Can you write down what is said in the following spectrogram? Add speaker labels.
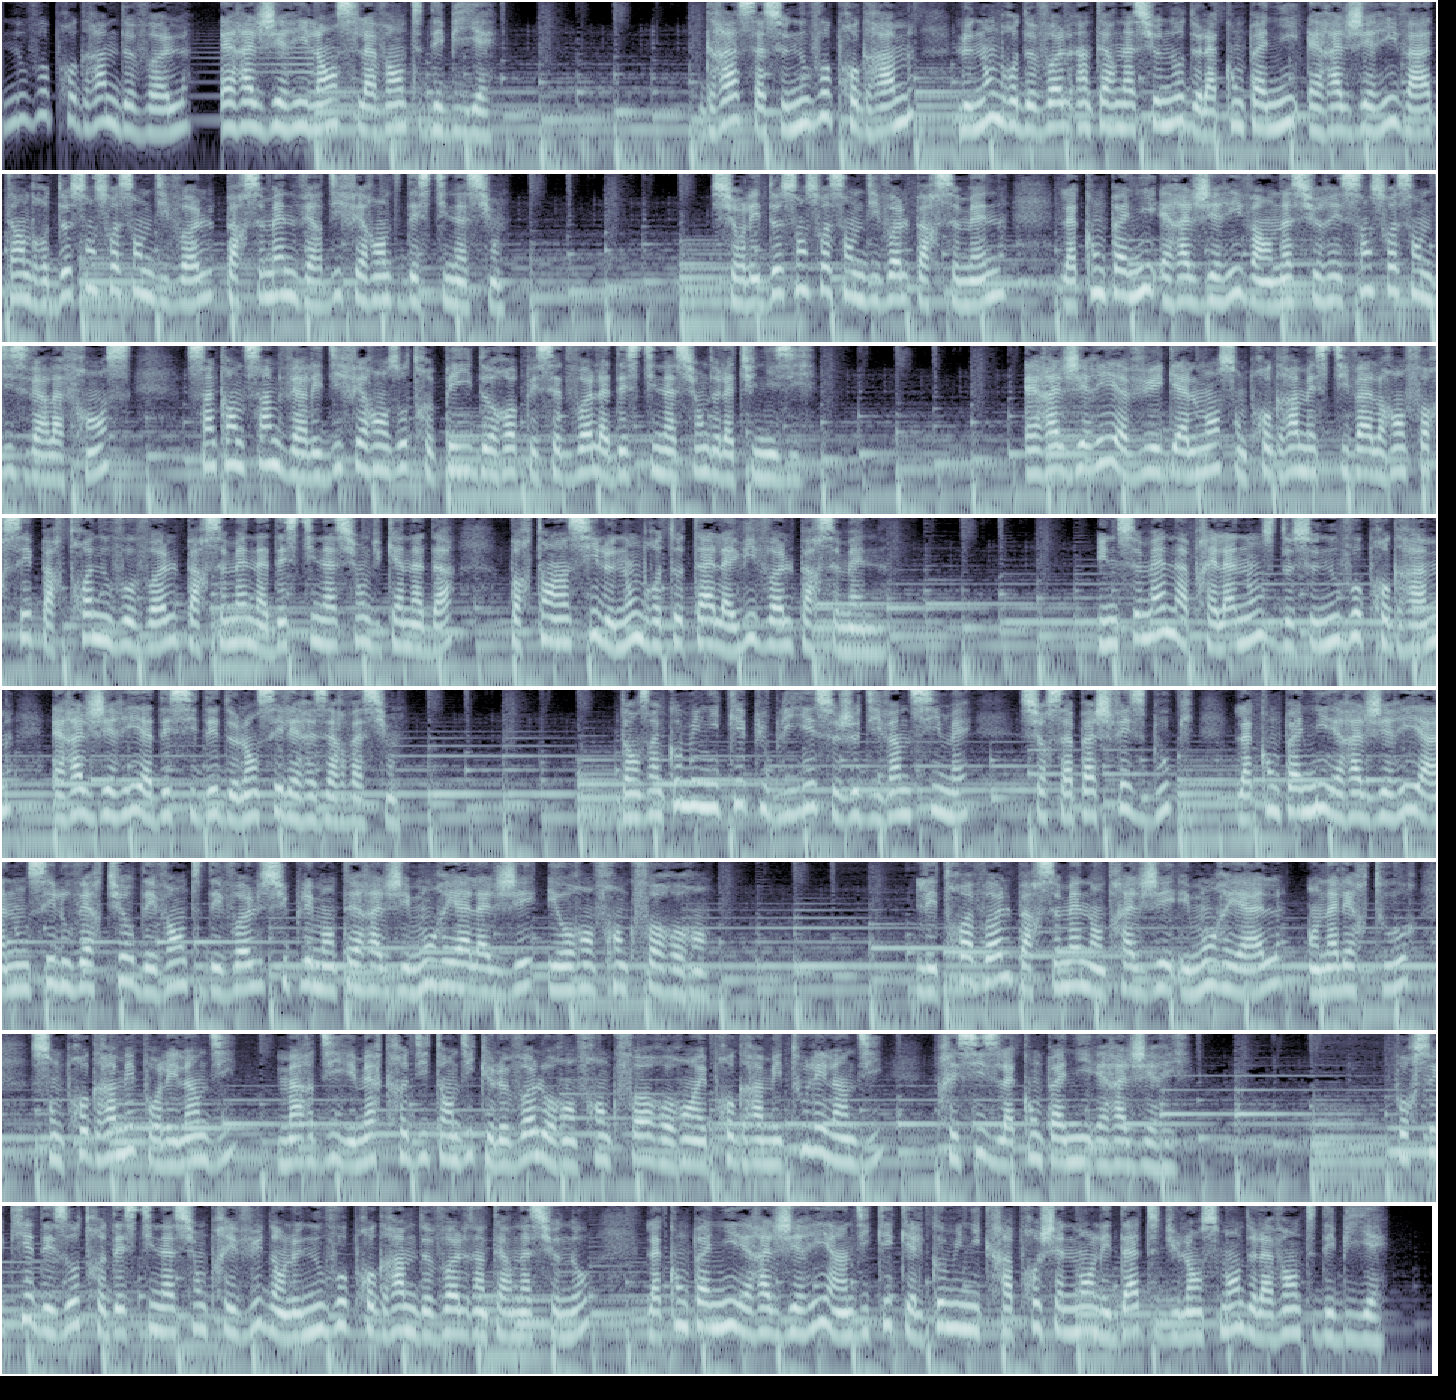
Speaker 1: Nouveau programme de vol, Air Algérie lance la vente des billets. Grâce à ce nouveau programme, le nombre de vols internationaux de la compagnie Air Algérie va atteindre 270 vols par semaine vers différentes destinations. Sur les 270 vols par semaine, la compagnie Air Algérie va en assurer 170 vers la France, 55 vers les différents autres pays d'Europe et 7 vols à destination de la Tunisie. Air Algérie a vu également son programme estival renforcé par trois nouveaux vols par semaine à destination du Canada, portant ainsi le nombre total à 8 vols par semaine. Une semaine après l'annonce de ce nouveau programme, Air Algérie a décidé de lancer les réservations. Dans un communiqué publié ce jeudi 26 mai, sur sa page Facebook, la compagnie Air Algérie a annoncé l'ouverture des ventes des vols supplémentaires Alger-Montréal-Alger et Oran-Francfort-Oran. Les trois vols par semaine entre Alger et Montréal, en aller-retour, sont programmés pour les lundis, mardis et mercredis tandis que le vol Oran-Francfort-Oran est programmé tous les lundis, précise la compagnie Air Algérie. Pour ce qui est des autres destinations prévues dans le nouveau programme de vols internationaux, la compagnie Air Algérie a indiqué qu'elle communiquera prochainement les dates du lancement de la vente des billets.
